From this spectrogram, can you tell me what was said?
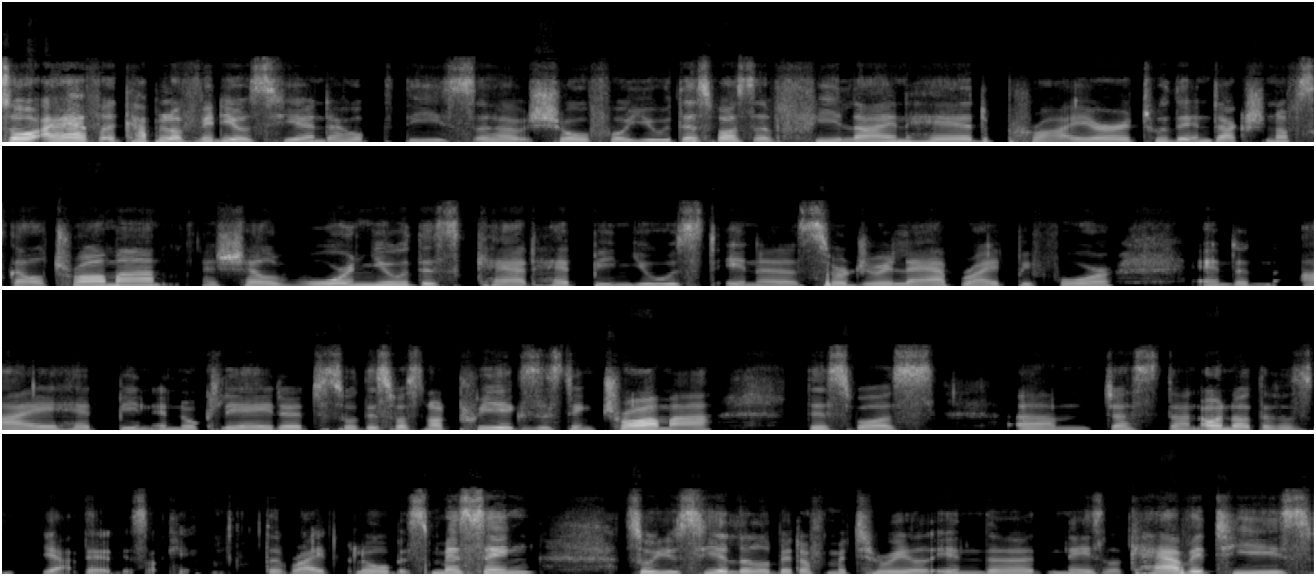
So I have a couple of videos here, and I hope these uh, show for you. This was a feline head prior to the induction of skull trauma. I shall warn you, this cat had been used in a surgery lab right before, and an eye had been enucleated. So this was not pre-existing trauma. This was um, just done. Oh no, that was yeah, there it is. Okay, the right globe is missing, so you see a little bit of material in the nasal cavities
